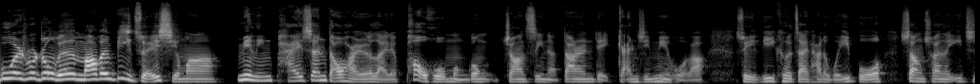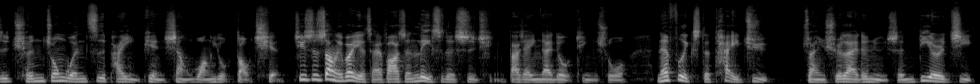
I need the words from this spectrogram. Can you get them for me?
不会说中文，麻烦闭嘴行吗？”面临排山倒海而来的炮火猛攻，John Cena 当然得赶紧灭火了，所以立刻在他的微博上传了一支全中文自拍影片，向网友道歉。其实上礼拜也才发生类似的事情，大家应该都有听说。Netflix 的泰剧《转学来的女生》第二季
